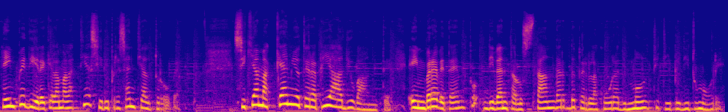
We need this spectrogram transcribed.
e impedire che la malattia si ripresenti altrove. Si chiama chemioterapia adiuvante e in breve tempo diventa lo standard per la cura di molti tipi di tumori.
